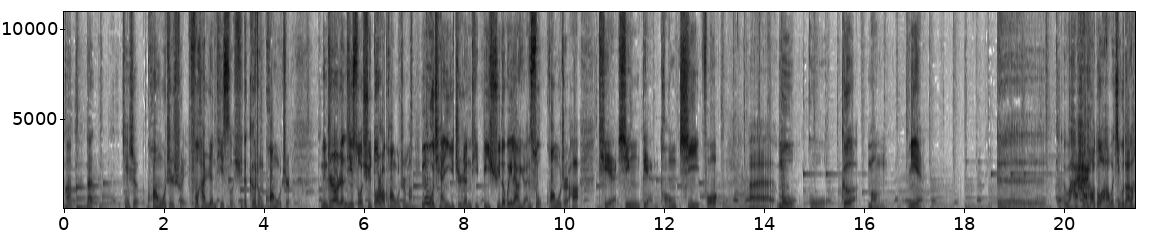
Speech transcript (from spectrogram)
啊，那这是矿物质水，富含人体所需的各种矿物质。您知道人体所需多少矿物质吗？目前已知人体必需的微量元素矿物质哈，铁、锌、碘、铜、锡、氟，呃，钼、钴、铬、锰、镍。呃，我还还好多啊，我记不得了，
